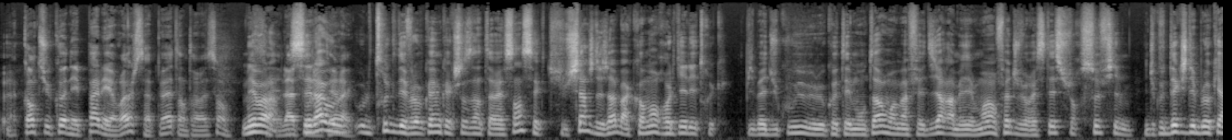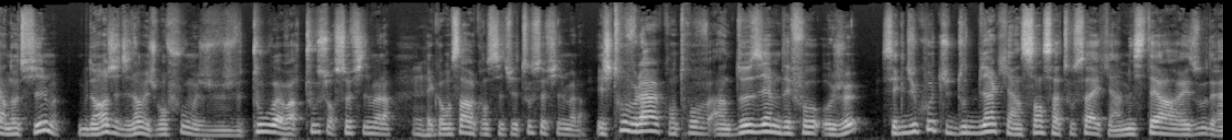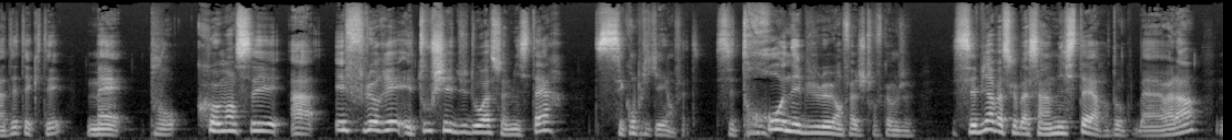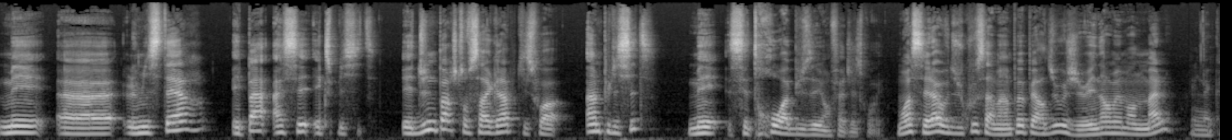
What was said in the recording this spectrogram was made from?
Bah, Quand tu connais pas les rushs, ça peut être intéressant. Mais voilà, C'est là où le truc développe quand même quelque chose d'intéressant, c'est que tu cherches déjà bah, comment relier les trucs. Puis bah du coup, le côté monteur, moi, m'a fait dire, ah mais moi, en fait, je veux rester sur ce film. Et du coup, dès que je débloquais un autre film, au bout d'un j'ai dit, non mais je m'en fous, moi, je veux, je veux tout avoir tout sur ce film-là. Mhm. Et commencer à reconstituer tout ce film-là? Et je trouve là qu'on trouve un deuxième défaut au jeu, c'est que du coup, tu te doutes bien qu'il y a un sens à tout ça et qu'il y a un mystère à résoudre et à détecter, mais pour commencer à effleurer et toucher du doigt ce mystère, c'est compliqué en fait. C'est trop nébuleux en fait, je trouve comme jeu. C'est bien parce que bah, c'est un mystère, donc bah voilà, mais euh, le mystère est pas assez explicite. Et d'une part, je trouve ça agréable qu'il soit implicite, mais c'est trop abusé en fait, j'ai trouvé. Moi, c'est là où du coup ça m'a un peu perdu, où j'ai eu énormément de mal.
